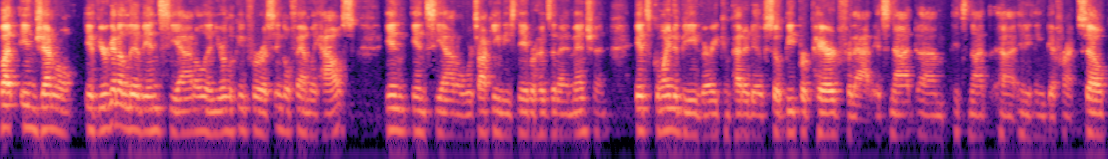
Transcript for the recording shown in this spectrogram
But in general, if you're going to live in Seattle and you're looking for a single family house in, in Seattle, we're talking these neighborhoods that I mentioned, it's going to be very competitive. So be prepared for that. It's not, um, it's not uh, anything different. So,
